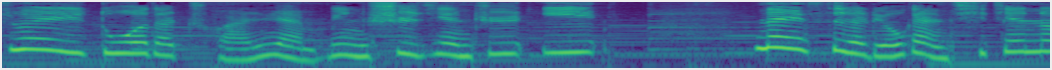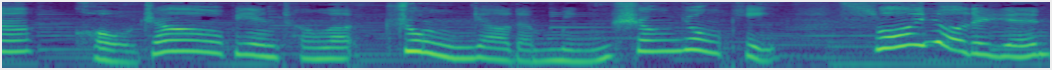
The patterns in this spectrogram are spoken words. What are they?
最多的传染病事件之一。那次的流感期间呢，口罩变成了重要的民生用品，所有的人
